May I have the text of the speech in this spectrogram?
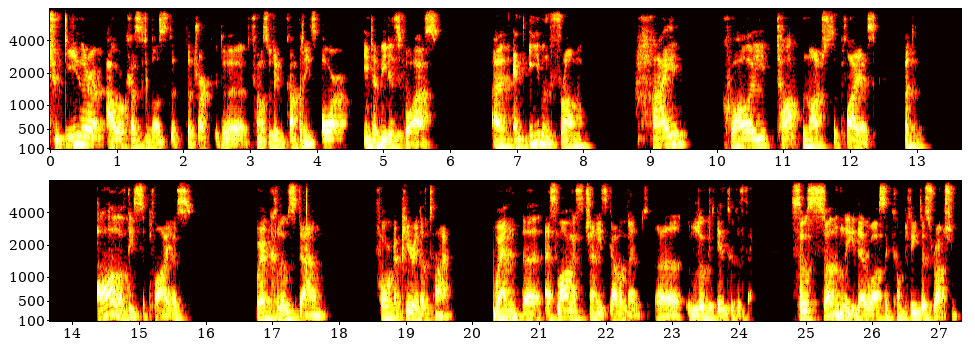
to either our customers, the the truck, the pharmaceutical companies, or intermediates for us, uh, and even from high quality, top notch suppliers. But all of these suppliers were closed down for a period of time when uh, as long as the Chinese government uh, looked into the thing. So suddenly there was a complete disruption.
